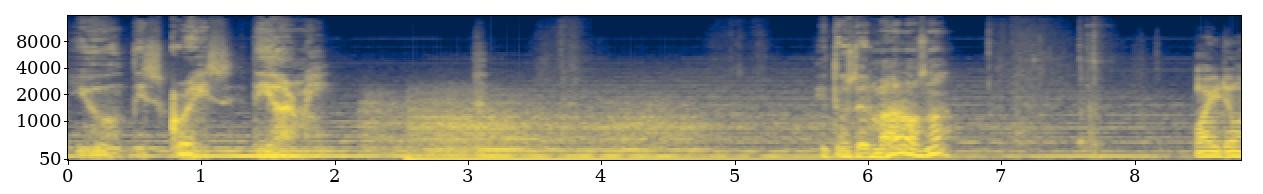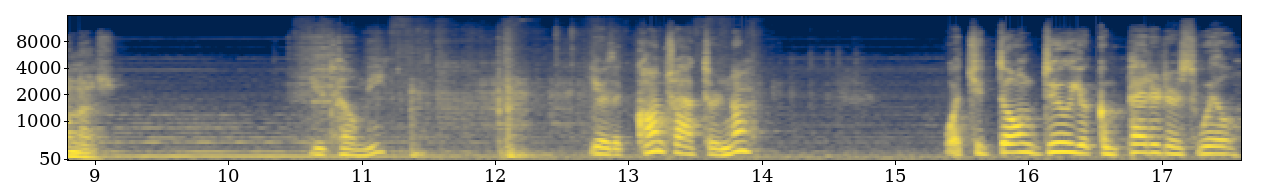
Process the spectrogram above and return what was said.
You disgrace the army. Y tus hermanos, ¿no? Why are you doing this? You tell me. You're the contractor, no? What you don't do, your competitors will.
